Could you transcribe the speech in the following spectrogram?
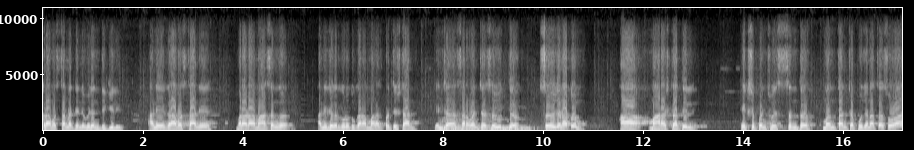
ग्रामस्थांना त्यांनी विनंती केली आणि ग्रामस्थाने मराठा महासंघ आणि जगद्गुरू तुकाराम महाराज प्रतिष्ठान यांच्या सर्वांच्या संयुक्त संयोजनातून हा महाराष्ट्रातील एकशे पंचवीस संत महंतांच्या पूजनाचा सोहळा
